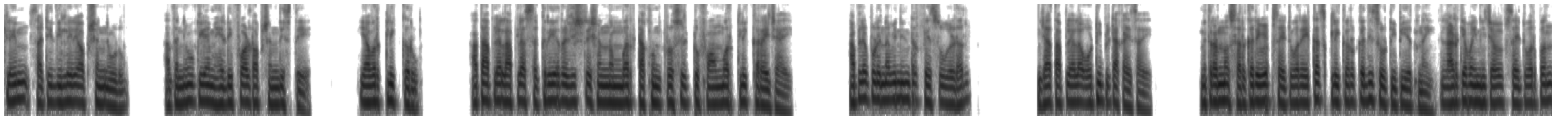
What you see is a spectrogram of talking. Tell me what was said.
क्लेमसाठी दिलेले ऑप्शन निवडू. आता न्यू क्लेम हे डिफॉल्ट ऑप्शन दिसते. यावर क्लिक करू. आता आपल्याला आपल्या सक्रिय रजिस्ट्रेशन नंबर टाकून प्रोसीड टू फॉर्मवर क्लिक करायचे आहे. आपल्या पुढे नवीन इंटरफेस उघडल ज्यात आपल्याला ओ टी पी टाकायचा आहे. मित्रांनो सरकारी वेबसाईटवर एकाच क्लिकवर कधीच ओ टी पी येत नाही. लाडक्या बहिणीच्या वेबसाईटवर पण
